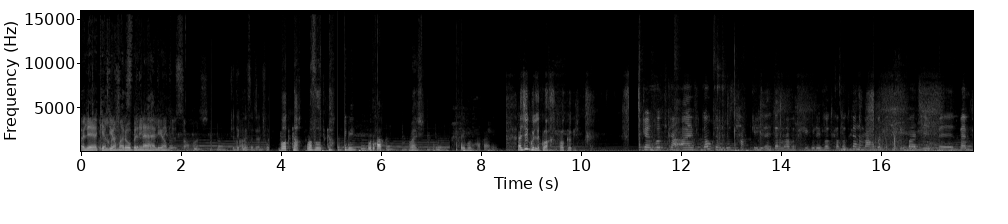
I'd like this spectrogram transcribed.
ولكن اليوم روبلناها اليوم. فودكا وفودكا بوضحك واش؟ طيب بوضحك أجي نقول لك واخ okay okay. كان فودكا افكا وكان بوس حق كيهضر مع فودكا كيقول لي فودكا فودكا. أنا معاه هبط لقيت ال body في الباب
